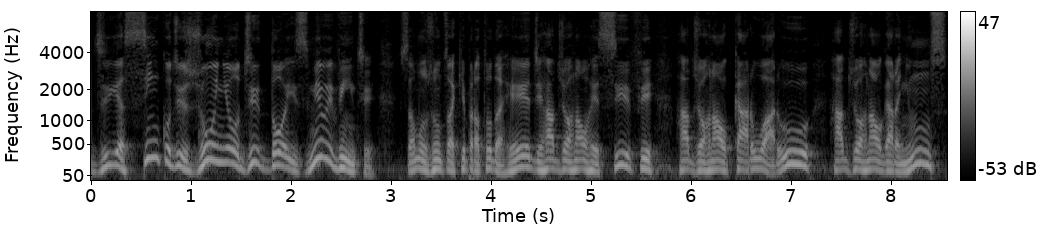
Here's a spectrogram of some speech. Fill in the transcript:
dia 5 de junho de 2020. Estamos juntos aqui para toda a rede, Rádio Jornal Recife, Rádio Jornal Caruaru, Rádio Jornal Garanhuns,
